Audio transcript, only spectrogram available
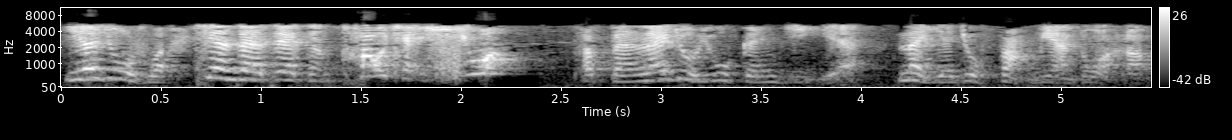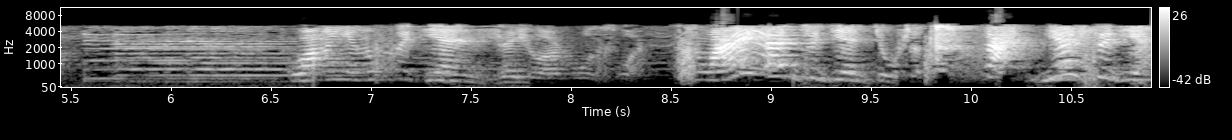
也就是说，现在在跟陶谦学，他本来就有根基，那也就方便多了。光阴似箭，日月如梭，转眼之间就是三年时间。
